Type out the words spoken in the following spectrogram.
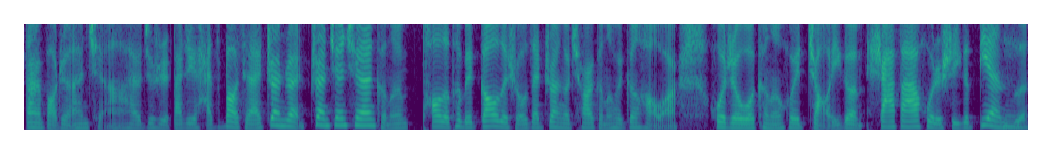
当然保证安全啊。还有就是把这个孩子抱起来转转转圈圈，可能抛的特别高的时候再转个圈可能会更好玩。或者我可能会找一个沙发或者是一个垫子，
